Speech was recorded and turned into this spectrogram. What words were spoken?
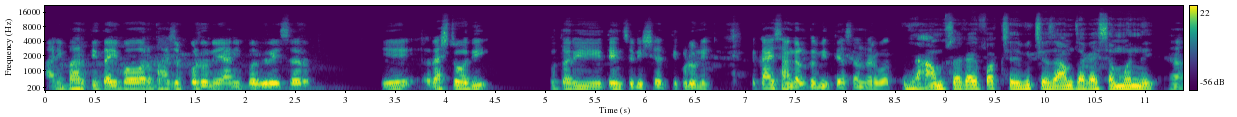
आणि भारतीताई पवार भाजपकडून आहे आणि बगरे सर हे राष्ट्रवादी तुतारी त्यांचं निश्चय तिकडून आहे तर काय सांगाल तुम्ही त्या संदर्भात आमचा काही पक्ष विक्षाचा आमचा काही संबंध हा. नाही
